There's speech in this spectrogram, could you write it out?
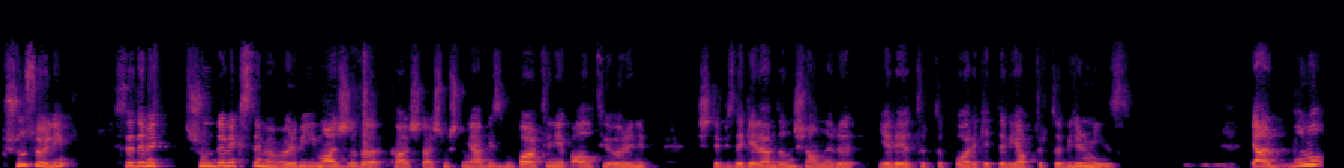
şunu söyleyeyim. Size demek şunu demek istemiyorum. Öyle bir imajla da karşılaşmıştım. Yani biz bu Barteniev 6'yı öğrenip işte bize gelen danışanları yere yatırtıp bu hareketleri yaptırtabilir miyiz? Yani bunu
